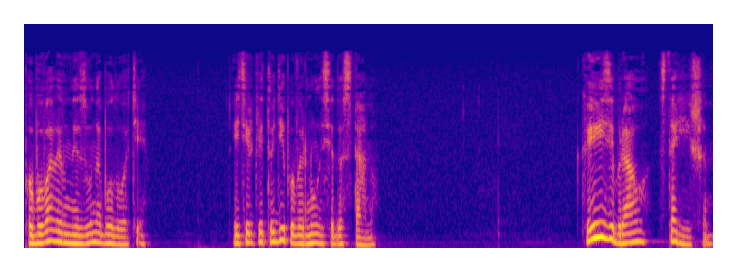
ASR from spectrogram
побували внизу на болоті і тільки тоді повернулися до стану. Кий зібрав старішин.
